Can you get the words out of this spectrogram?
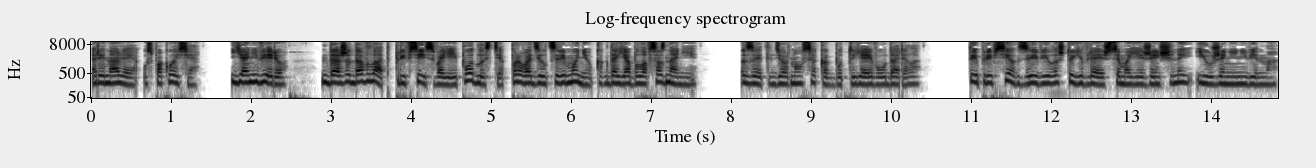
«Риналия, успокойся. Я не верю. Даже Давлад при всей своей подлости проводил церемонию, когда я была в сознании». Зейд дернулся, как будто я его ударила. «Ты при всех заявила, что являешься моей женщиной и уже не невинна.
